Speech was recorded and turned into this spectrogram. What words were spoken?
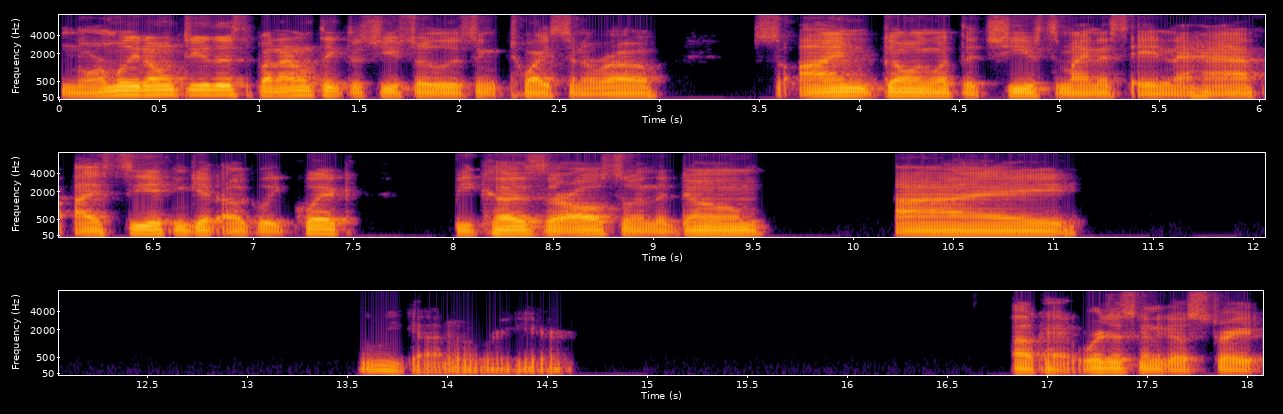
normally don't do this, but I don't think the Chiefs are losing twice in a row. So I'm going with the Chiefs minus eight and a half. I see it can get ugly quick because they're also in the dome. I who we got over here? Okay, we're just gonna go straight.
